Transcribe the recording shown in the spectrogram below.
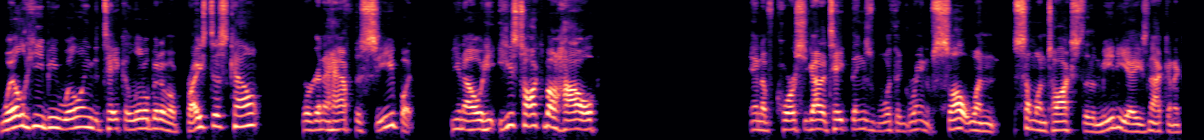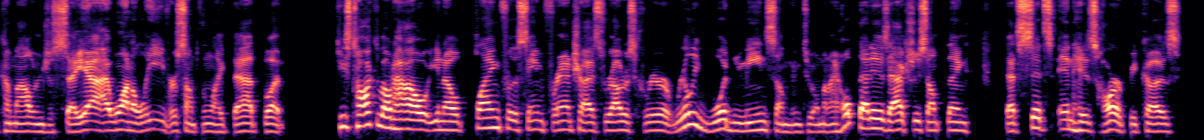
Will he be willing to take a little bit of a price discount? We're going to have to see. But, you know, he, he's talked about how, and of course, you got to take things with a grain of salt when someone talks to the media. He's not going to come out and just say, yeah, I want to leave or something like that. But he's talked about how, you know, playing for the same franchise throughout his career really would mean something to him. And I hope that is actually something that sits in his heart because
